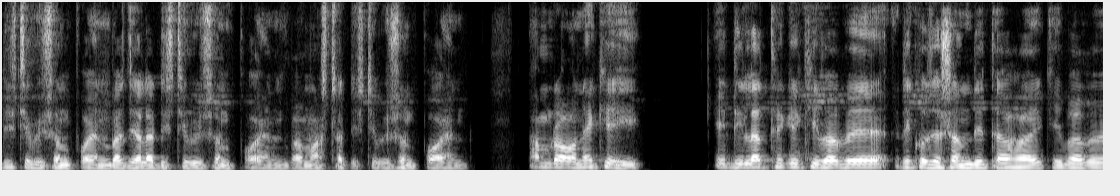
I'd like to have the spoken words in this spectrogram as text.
ডিস্ট্রিবিউশন পয়েন্ট বা জেলা ডিস্ট্রিবিউশন পয়েন্ট বা মাস্টার ডিস্ট্রিবিউশন পয়েন্ট। আমরা অনেকেই এই ডিলার থেকে কীভাবে রিকোজেশন দিতে হয়, কীভাবে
